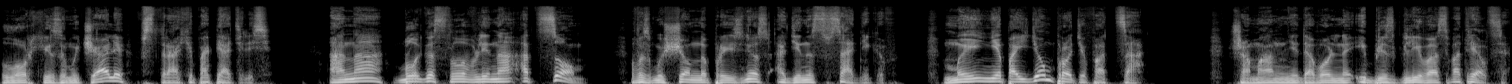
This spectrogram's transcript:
Лорхи замычали, в страхе попятились. «Она благословлена отцом», — возмущенно произнес один из всадников. «Мы не пойдем против отца». Шаман недовольно и брезгливо осмотрелся.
